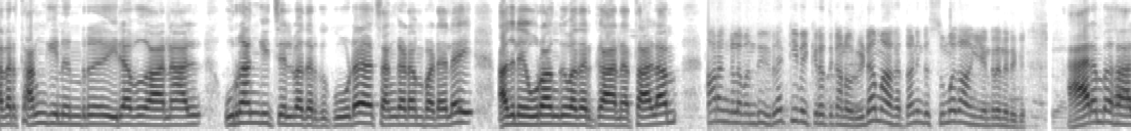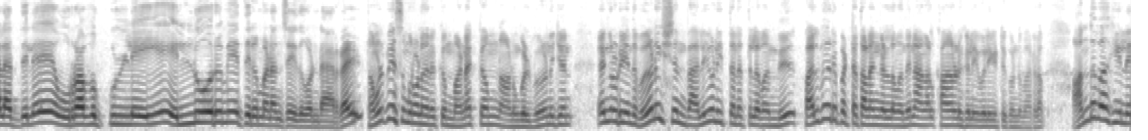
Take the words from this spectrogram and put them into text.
அவர் தங்கி நின்று இரவு ஆனால் உறங்கி செல்வதற்கு கூட சங்கடம் படலை. அதிலே உறங்குவதற்கான தளம். மரங்களை வந்து இறக்கி வைக்கிறதுக்கான ஒரு இடமாகத்தான் இந்த சுமதாங்கி என்றது இருக்கு ஆரம்ப காலத்திலே உறவுக்குள்ளேயே எல்லோருமே திருமணம் செய்து கொண்டார்கள். தமிழ் பேசும் வணக்கம். நான் உங்கள் வேணுஜன். எங்களுடைய இந்த வேணுஷன் வலையொலி தளத்தில் வந்து பல்வேறுபட்ட தளங்களில் வந்து நாங்கள் காணொலிகளை வெளியிட்டு கொண்டு வர்றோம். அந்த வகையில்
